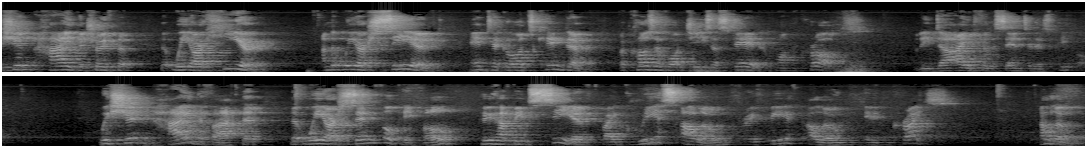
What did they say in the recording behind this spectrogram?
shouldn't hide the truth that, that we are here and that we are saved into God's kingdom because of what Jesus did upon the cross. And he died for the sins of his people. We shouldn't hide the fact that, that we are sinful people who have been saved by grace alone, through faith alone in Christ alone.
